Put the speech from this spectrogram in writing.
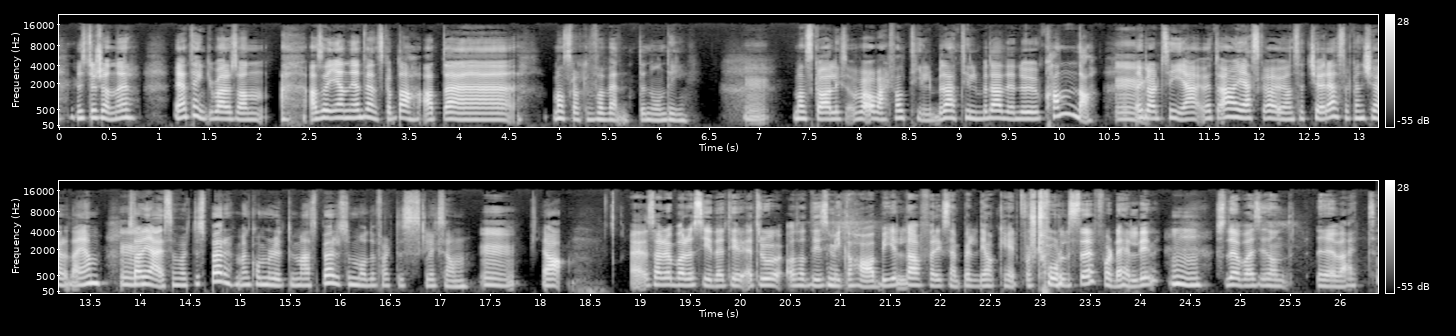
Hvis du skjønner. Jeg tenker bare sånn Altså, igjen i et vennskap, da, at eh, man skal ikke forvente noen ting. Mm. Man skal liksom Og i hvert fall tilby deg. Tilby deg det du kan, da. Mm. Det er klart, sier jeg Vet du, ja, jeg skal uansett kjøre, så kan kjøre deg hjem. Så er det jeg som faktisk spør. Men kommer du til meg og spør, så må du faktisk liksom Mm. Ja. Eh, Så er det bare å si det til Jeg tror også at de som ikke har bil, da, for eksempel, de har ikke helt forståelse for det heller. Mm. Så det er bare å si sånn Dere veit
